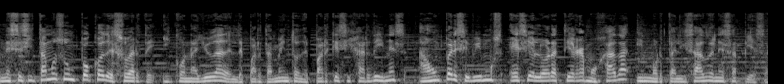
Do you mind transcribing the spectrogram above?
Necesitamos un poco de suerte y con ayuda del Departamento de Parques y Jardines aún percibimos ese olor a tierra mojada inmortalizado en esa pieza.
